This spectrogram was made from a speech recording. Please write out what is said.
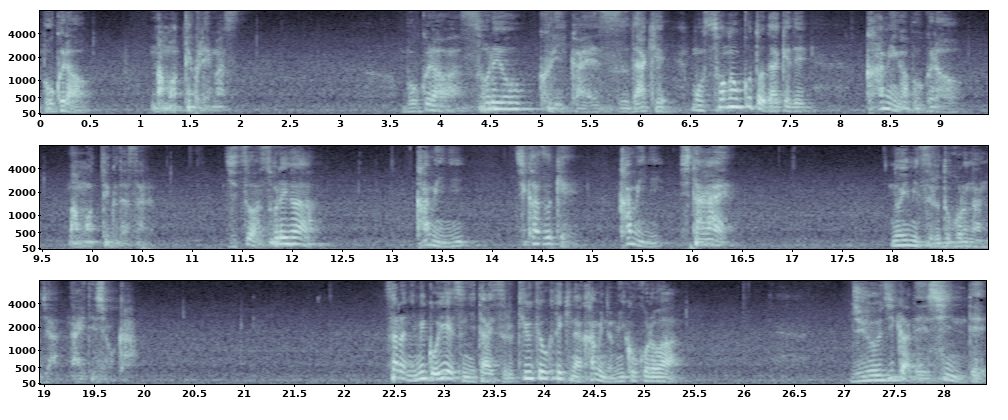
僕らを守ってくれます。僕らはそれを繰り返すだけ。もうそのことだけで神が僕らを守ってくださる。実はそれが神に近づけ神に従えの意味するところなんじゃないでしょうか。さらに御子イエスに対する究極的な神の御心は十字架で死んで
